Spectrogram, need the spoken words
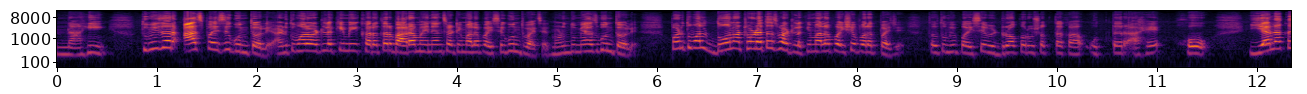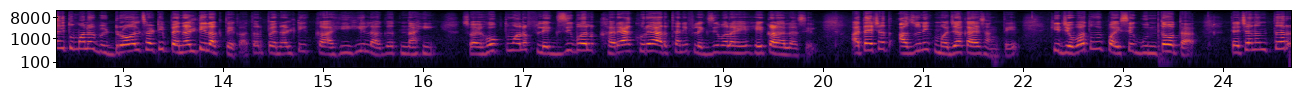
नाही. तुम्ही जर आज पैसे गुंतवले आणि तुम्हाला वाटलं की मी खरं तर बारा महिन्यांसाठी मला पैसे गुंतवायचे आहेत म्हणून तुम्ही आज गुंतवले. पण तुम्हाला दोन आठवड्यातच वाटलं की मला पैसे परत पाहिजे तर तुम्ही पैसे विड्रॉ करू शकता का? उत्तर आहे हो. याला काही तुम्हाला विड्रॉवलसाठी पेनल्टी लागते का? तर पेनल्टी काहीही लागत नाही. सो आय होप तुम्हाला फ्लेक्झिबल खऱ्या खुऱ्या अर्थाने फ्लेक्झिबल आहे हे कळालं असेल. आता याच्यात अजून एक मजा काय सांगते की जेव्हा तुम्ही पैसे गुंतवता त्याच्यानंतर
